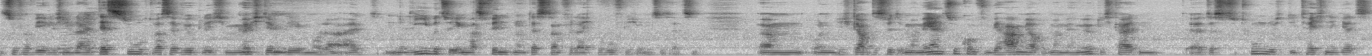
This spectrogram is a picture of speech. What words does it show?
zu verwirklichen Mhm. oder halt das sucht, was er wirklich möchte im Leben oder halt eine Liebe zu irgendwas finden und das dann vielleicht beruflich umzusetzen. Ähm, und ich glaube, das wird immer mehr in Zukunft. Wir haben ja auch immer mehr Möglichkeiten, äh, das zu tun durch die Technik jetzt,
